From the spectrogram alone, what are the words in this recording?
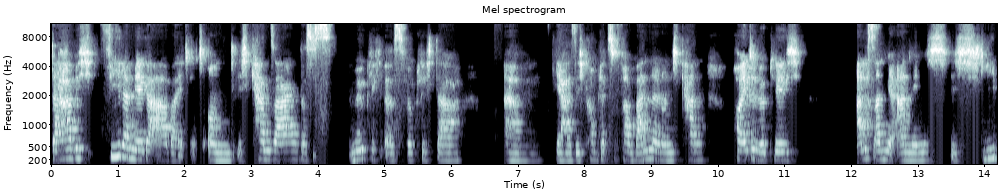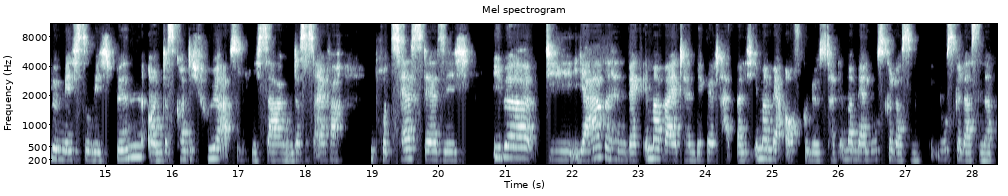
da habe ich viel an mir gearbeitet. Und ich kann sagen, dass es möglich ist, wirklich da ähm, ja, sich komplett zu verwandeln. Und ich kann heute wirklich alles an mir annehmen. Ich, ich liebe mich so, wie ich bin. Und das konnte ich früher absolut nicht sagen. Und das ist einfach ein Prozess, der sich über die Jahre hinweg immer weiterentwickelt hat, weil ich immer mehr aufgelöst hat, immer mehr losgelassen, losgelassen habe,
